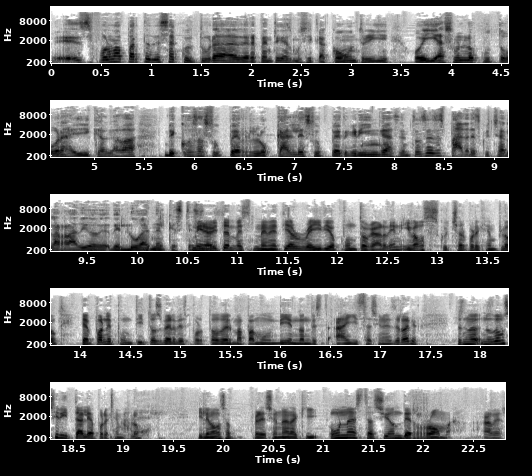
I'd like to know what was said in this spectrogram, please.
es, forma parte de esa cultura, de repente oías música country, oías un locutor ahí que hablaba de cosas súper locales, súper gringas, entonces es padre escuchar la radio del lugar en el que estés. Mira, ahorita me, metí a radio.garden y vamos a escuchar, por ejemplo, te pone puntitos verdes por todo el mapa mundi en donde hay estaciones de radio. Entonces nos vamos a ir a Italia, por ejemplo, y le vamos a presionar aquí una estación de Roma a ver,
